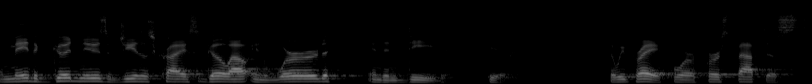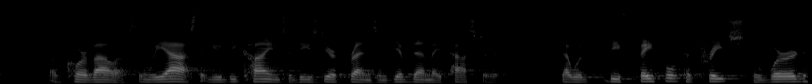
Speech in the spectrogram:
And may the good news of Jesus Christ go out in word and in deed here. So we pray for First Baptist of Corvallis, and we ask that you'd be kind to these dear friends and give them a pastor that would be faithful to preach the word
